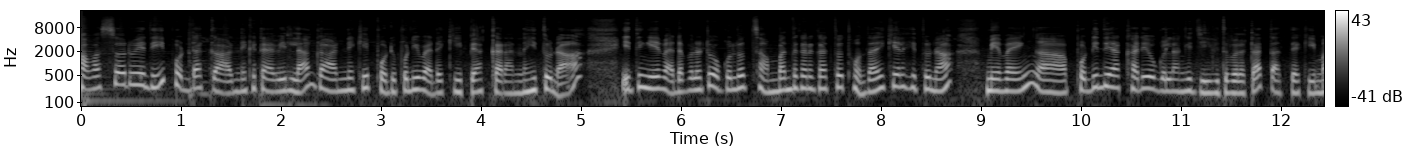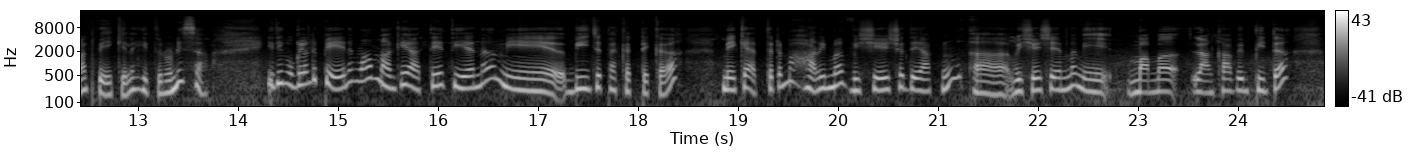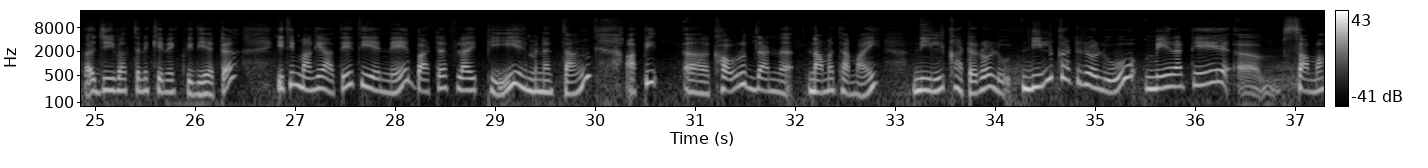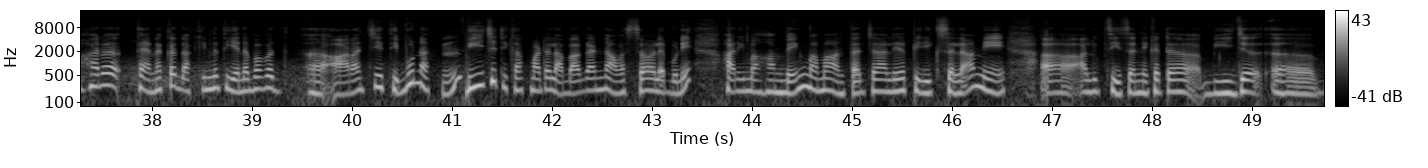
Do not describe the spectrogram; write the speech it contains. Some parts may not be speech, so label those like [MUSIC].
හවස්වරුවේදී පොඩ්ඩක් ගාඩ්න එකට ඇවිල්ලා ගාඩ්න එක පොඩිපොඩි වැඩ කීපයක් කරන්න හිතුනා ඉතින් ඒ වැඩවලට ඔගොලොත් සම්බන්ධ කරගත්තොත් හොඳයි කියලා හිතුනා මේවයින් පොඩි දෙයක් හරි ඔගොල්ලන්ගේ ජීවිතවලටත් අත්දැකීමක් වේ කියලා හිතුණු නිසා. ඉතින් ඔගලන්ට පේනවා මගේ අතේ තියෙන මේ බීජ පැකට් එක. මේක ඇත්තටම හරිම විශේෂ දෙයක්. විශේෂයෙන්ම මේ මම ලංකාවෙන් පිට ජීවත්වන කෙනෙක් විදිහට. ඉතින් මගේ අතේ තියෙන්නේ බටෆ්ලයි පී එම නැත්තං අපි කවුරුත් දන්න නම තමයි නිල් කටරොලු. නිල් කටරොලු මේ රටේ සමහර තැනක දකින්න තියෙන බව ආරංචිය තිබුණත් බීජ ටිකක් මට ලබාගන්න අවස්ථාව ලැබුණේ හරි මහම්බෙන් මම අන්තර්ජාලය පිරික්සලා මේ අලුත් සීසන් එකට බීජ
